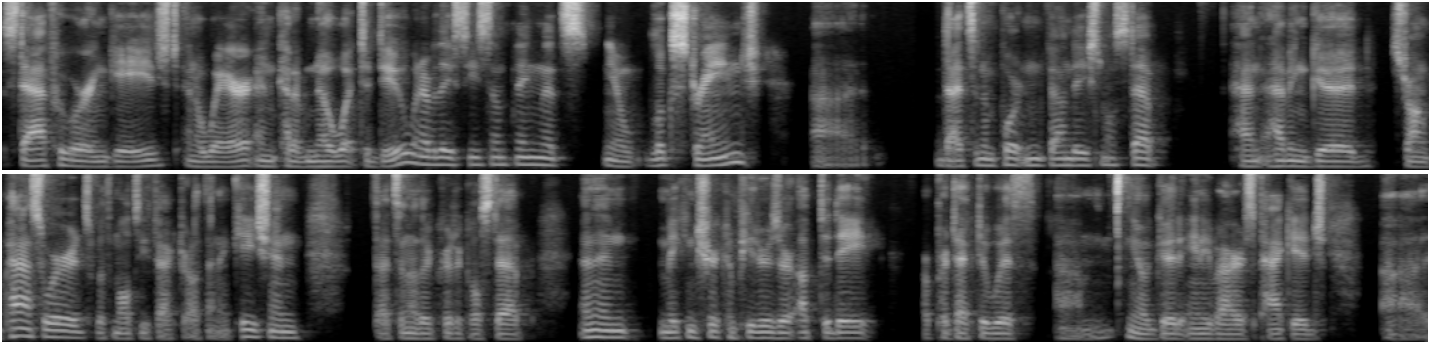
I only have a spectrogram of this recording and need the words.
staff who are engaged and aware and kind of know what to do whenever they see something that's you know looks strange uh, that's an important foundational step. And having good strong passwords with multi-factor authentication that's another critical step. And then making sure computers are up to date are protected with um, you know a good antivirus package uh,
